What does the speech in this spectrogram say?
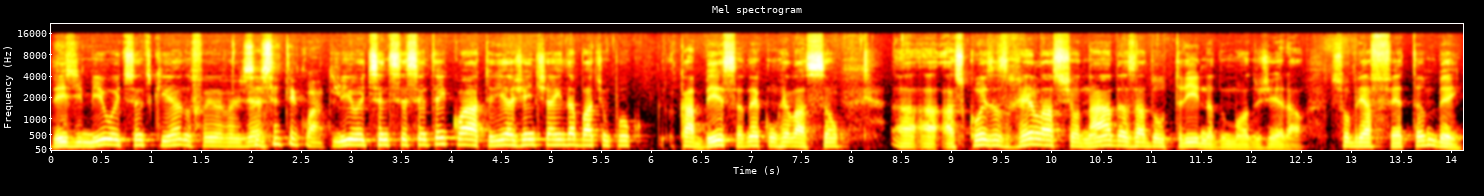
Desde 1800, que ano foi o Evangelho? 64. 1864. E a gente ainda bate um pouco cabeça né, com relação às coisas relacionadas à doutrina, do modo geral, sobre a fé também.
